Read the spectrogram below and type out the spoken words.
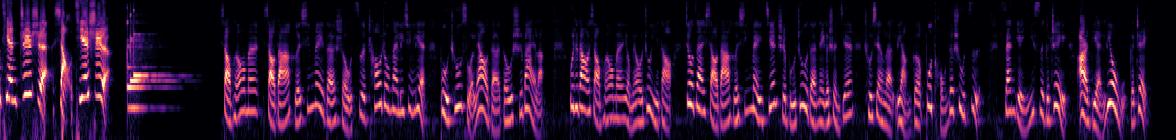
天知识小贴士。小朋友们，小达和星妹的首次超重耐力训练，不出所料的都失败了。不知道小朋友们有没有注意到，就在小达和星妹坚持不住的那个瞬间，出现了两个不同的数字：三点一四个 J，二点六五个 J。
